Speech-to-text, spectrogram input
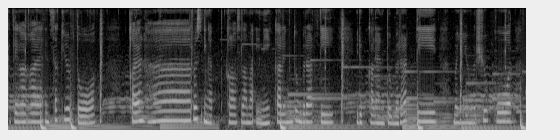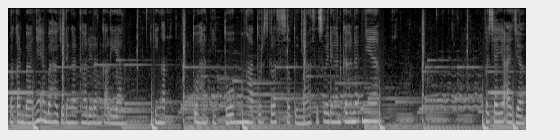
ketika kalian insecure tuh kalian harus ingat kalau selama ini kalian itu berarti hidup kalian itu berarti banyak yang bersyukur bahkan banyak yang bahagia dengan kehadiran kalian. Ingat Tuhan itu mengatur segala sesuatunya sesuai dengan kehendaknya. Percaya aja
